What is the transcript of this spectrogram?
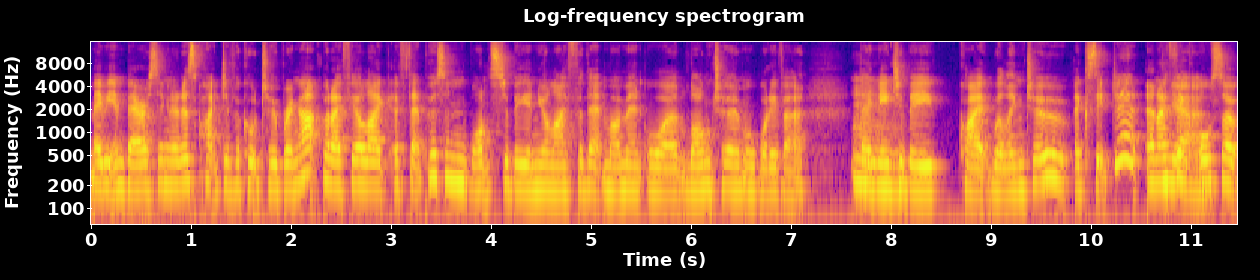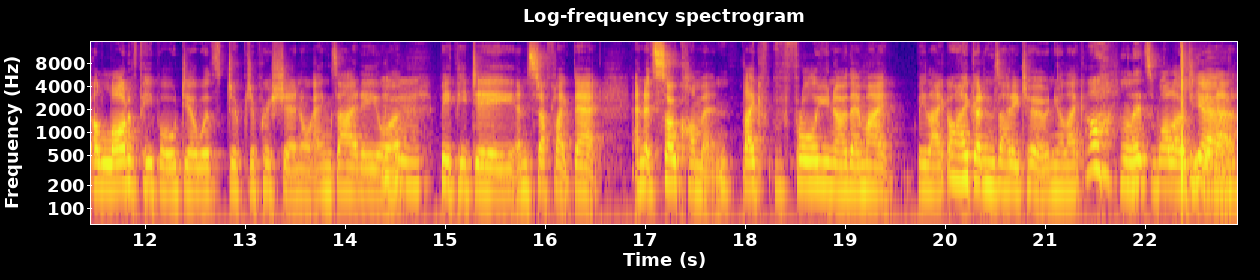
maybe embarrassing and it is quite difficult to bring up but i feel like if that person wants to be in your life for that moment or long term or whatever they need to be quite willing to accept it. And I think Yeah. also a lot of people deal with de- depression or anxiety or BPD and stuff like that. And it's so common. Like, for all you know, they might be like, oh, I got anxiety too. And you're like, oh, let's wallow together. Yeah.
